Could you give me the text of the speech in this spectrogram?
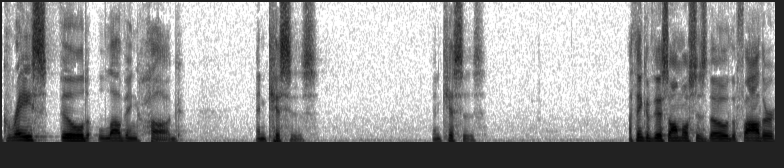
grace filled, loving hug and kisses and kisses. I think of this almost as though the Father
